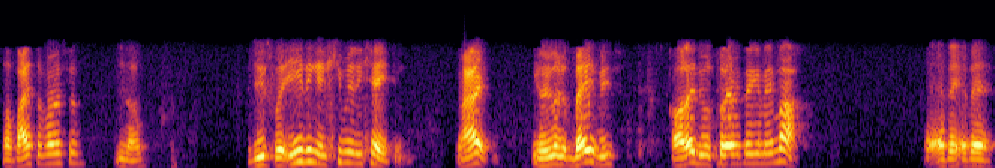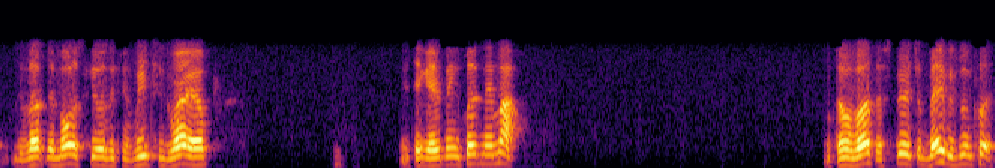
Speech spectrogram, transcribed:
Or vice versa, you know, it's used for eating and communicating, right? You know, you look at babies, all they do is put everything in their mouth. If they, if they develop their motor skills, they can reach and grab. They take everything and put it in their mouth. And some of us are spiritual babies. We put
